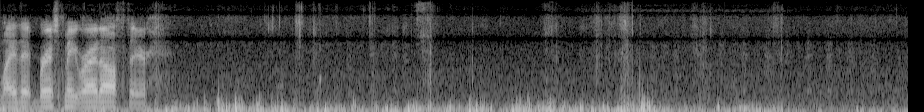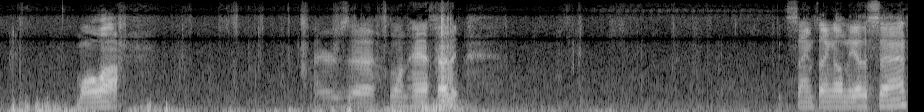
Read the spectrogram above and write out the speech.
lay that breast meat right off there. Voila. There's uh, one half of it. Same thing on the other side.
